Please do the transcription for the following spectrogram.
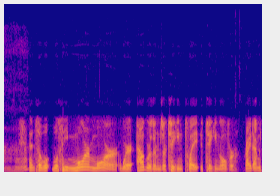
uh-huh. And so we'll, we'll, see more and more where algorithms are taking play, taking over, right? I mean,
